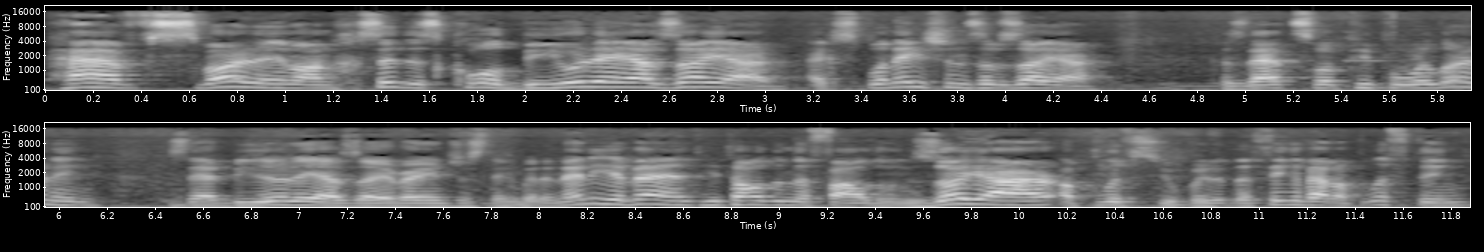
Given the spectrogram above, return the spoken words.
have svarim on Chassidus called Biyurei Azayar, explanations of Zayar, because that's what people were learning. So that Biyurei Azayar, very interesting. But in any event, he told them the following: Zoyar uplifts you, but the thing about uplifting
